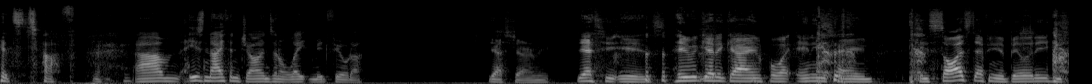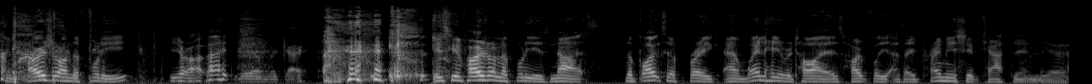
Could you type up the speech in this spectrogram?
it's tough. Um, is Nathan Jones an elite midfielder? Yes, Jeremy. Yes, he is. he would get a game for any team. His sidestepping ability, his composure on the footy. You right, mate? Yeah, I'm okay. His composure on the footy is nuts. The bloke's a freak, and when he retires, hopefully as a premiership captain, Yeah.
